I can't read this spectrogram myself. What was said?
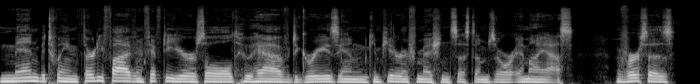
men between 35 and 50 years old who have degrees in computer information systems or MIS versus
